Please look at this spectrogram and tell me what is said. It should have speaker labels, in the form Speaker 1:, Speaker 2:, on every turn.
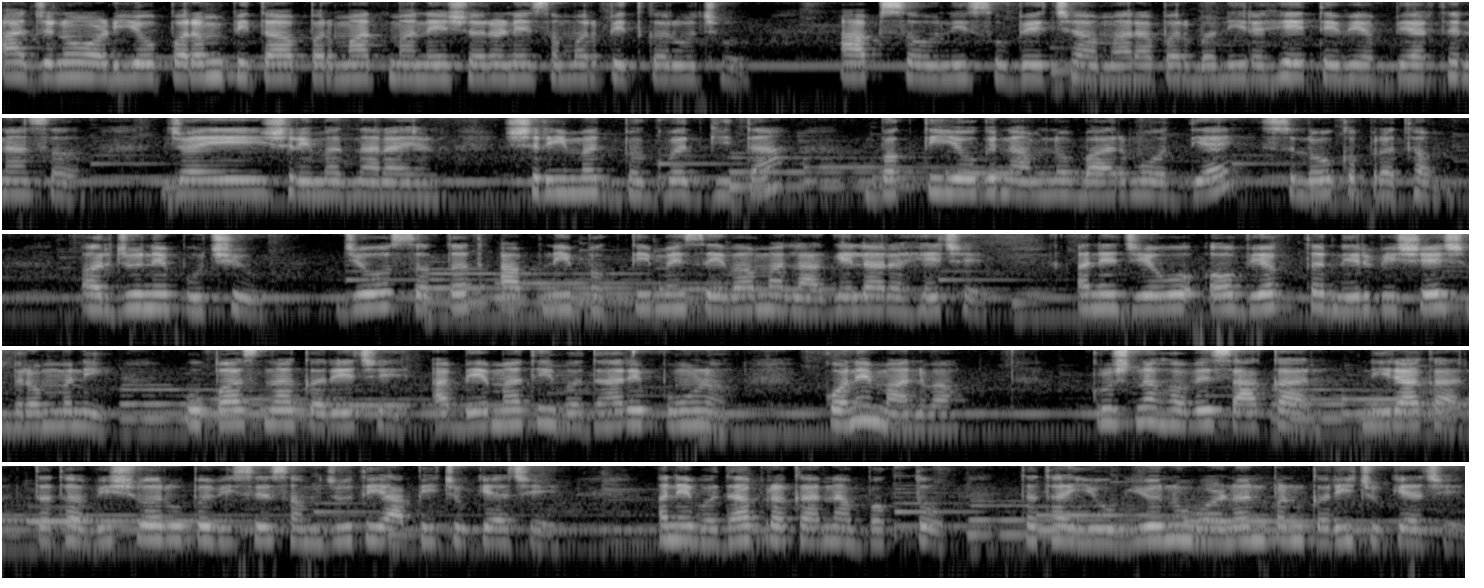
Speaker 1: આજનો ઓડિયો પરમપિતા પરમાત્માને શરણે સમર્પિત કરું છું. આપ સૌની શુભેચ્છા અમારા પર બની રહે તેવી અભ્યર્થના સહ જય શ્રીમદ નારાયણ. શ્રીમદ ભગવદ્ ગીતા, ભક્તિયોગ નામનો બારમો અધ્યાય, શ્લોક પ્રથમ. અર્જુને પૂછ્યું, જેઓ સતત આપની ભક્તિમય સેવામાં લાગેલા રહે છે અને જેઓ અવ્યક્ત, નિર્વિશેષ બ્રહ્મની ઉપાસના કરે છે, આ બેમાંથી વધારે પૂર્ણ કોને માનવા? કૃષ્ણ હવે સાકાર, નિરાકાર તથા વિશ્વરૂપ વિશે સમજૂતી આપી ચૂક્યા છે અને બધા પ્રકારના ભક્તો તથા યોગીઓનું વર્ણન પણ કરી ચૂક્યા છે.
